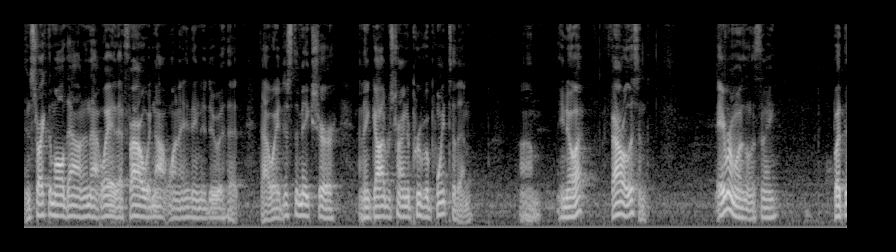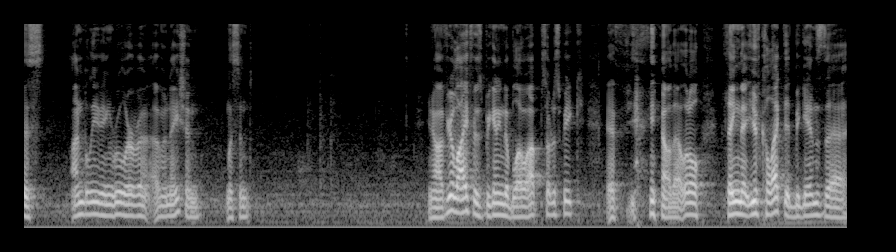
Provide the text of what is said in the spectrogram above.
and strike them all down in that way that Pharaoh would not want anything to do with it that way, just to make sure? I think God was trying to prove a point to them. Um, you know what? Pharaoh listened. Abram wasn't listening, but this unbelieving ruler of a, of a nation listened. You know, if your life is beginning to blow up, so to speak, if you know that little thing that you've collected begins to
